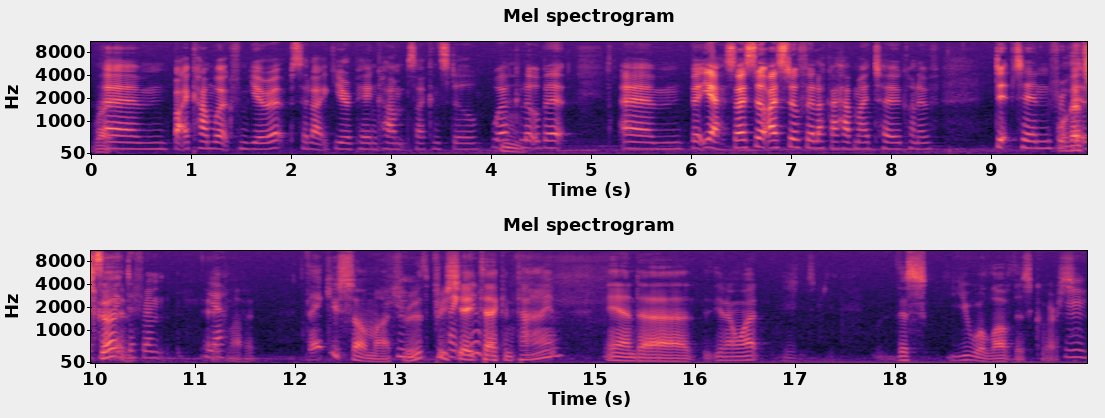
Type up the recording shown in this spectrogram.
Right. Um, but I can work from Europe, so like European camps, I can still work Mm. a little bit. Um, but yeah, so I still I still feel like I have my toe kind of dipped in for Well, a bit that's of something good. different. Yeah. Love it. Thank you so much, Mm, Ruth. Appreciate taking time. And uh, you know what? You- This you will love this course. Mm.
